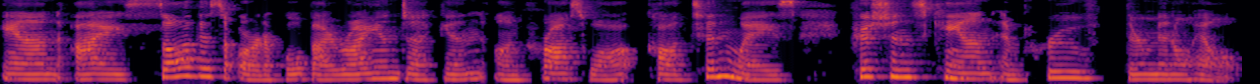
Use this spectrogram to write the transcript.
And I saw this article by Ryan Duncan on Crosswalk called 10 Ways Christians Can Improve Their Mental Health.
